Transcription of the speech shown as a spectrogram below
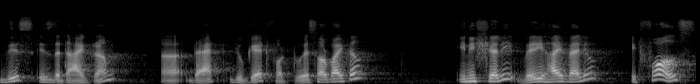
this is the diagram uh, that you get for 2s orbital. Initially very high value it falls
